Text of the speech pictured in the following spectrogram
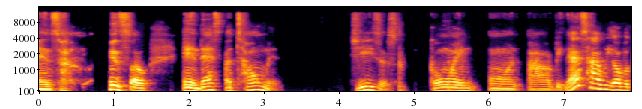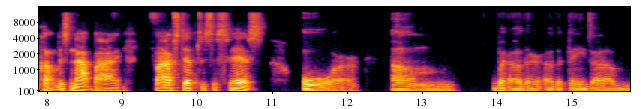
And so, and so, and that's atonement. Jesus going on our beat. That's how we overcome. It's not by five steps to success or um what other other things um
